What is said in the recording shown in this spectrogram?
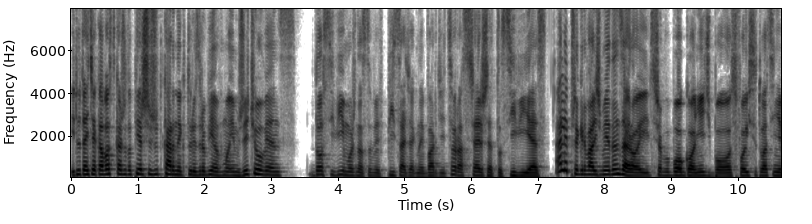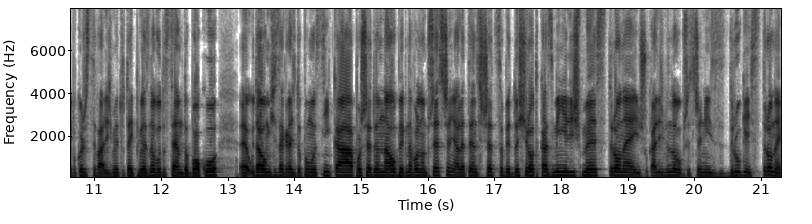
I tutaj ciekawostka, że to pierwszy rzut karny, który zrobiłem w moim życiu, więc do CV można sobie wpisać jak najbardziej. Coraz szersze to CV jest. Ale przegrywaliśmy 1-0 i trzeba było gonić, bo swoich sytuacji nie wykorzystywaliśmy. Tutaj piłę znowu dostałem do boku. E, udało mi się zagrać do pomocnika. Poszedłem na obieg na wolną przestrzeń, ale ten zszedł sobie do środka. Zmieniliśmy stronę i szukaliśmy znowu przestrzeni z drugiej strony.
